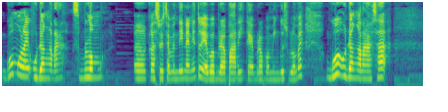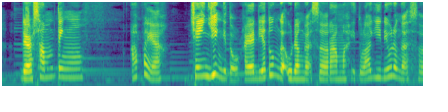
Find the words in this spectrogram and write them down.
gue mulai udah ngerah sebelum uh, ke Sweet Seventeenan itu ya beberapa hari kayak berapa minggu sebelumnya gue udah ngerasa there's something apa ya changing gitu. Kayak dia tuh nggak udah nggak seramah itu lagi dia udah nggak se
